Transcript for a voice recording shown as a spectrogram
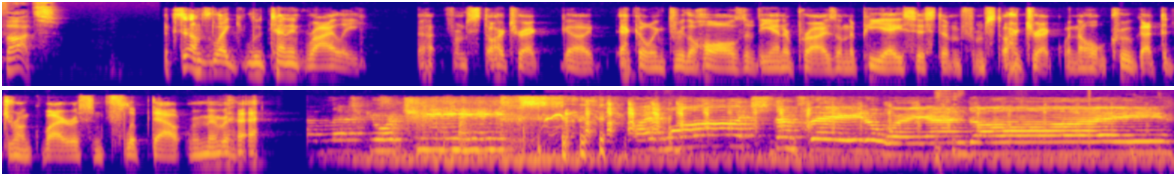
Thoughts? It sounds like Lieutenant Riley uh, from Star Trek uh, echoing through the halls of the Enterprise on the PA system from Star Trek when the whole crew got the drunk virus and flipped out. Remember that? left your cheeks. I watched them fade away and die.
